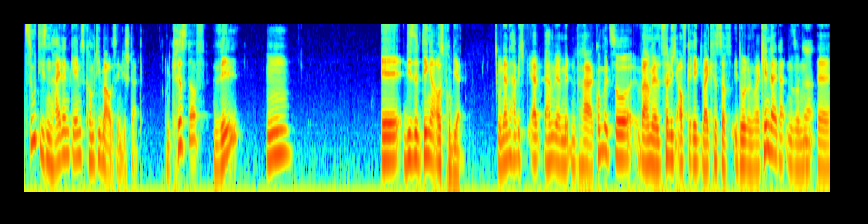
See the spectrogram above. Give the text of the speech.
zu diesen Highland Games kommt die Maus in die Stadt. Und Christoph will mh, hm, äh, diese Dinge ausprobieren. Und dann hab ich, äh, haben wir mit ein paar Kumpels so, waren wir völlig aufgeregt, weil Christoph Idol unserer Kindheit hatten so ein ja. äh,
